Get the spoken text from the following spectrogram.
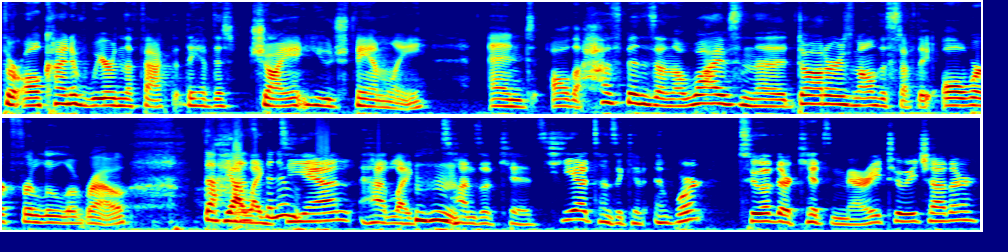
They're all kind of weird in the fact that they have this giant, huge family, and all the husbands and the wives and the daughters and all this stuff. They all work for LuLaRoe. The Yeah, like and- Deanne had like mm-hmm. tons of kids. He had tons of kids, and weren't two of their kids married to each other?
